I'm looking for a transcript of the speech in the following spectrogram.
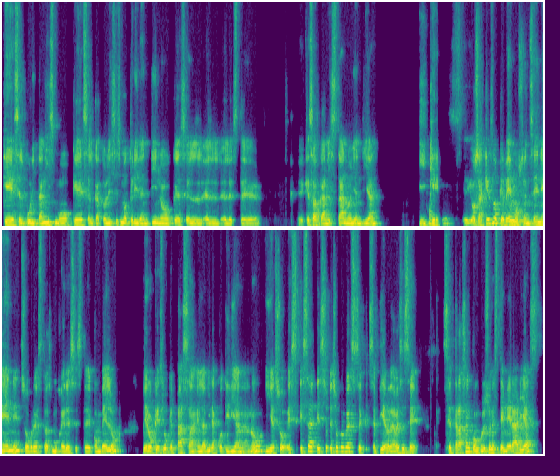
qué es el puritanismo, qué es el catolicismo tridentino, qué es el, este, eh, qué es Afganistán hoy en día, y qué es, eh, o sea, qué es lo que vemos en CNN sobre estas mujeres este, con velo, pero qué es lo que pasa en la vida cotidiana, ¿no? Y eso, es, esa, eso, eso creo que se, se pierde, a veces se, se trazan conclusiones temerarias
